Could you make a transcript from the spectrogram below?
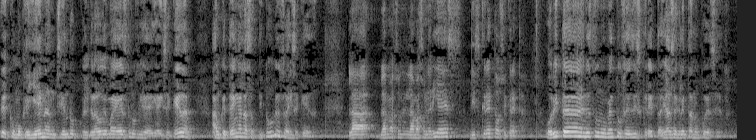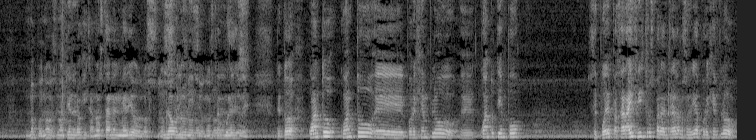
eh, como que llenan siendo el grado de maestros y, ahí se quedan. Aunque tengan las aptitudes, ahí se quedan. La, la, ¿La masonería es discreta o secreta? Ahorita en estos momentos es discreta, ya secreta no puede ser. No, pues no, no tiene lógica, no están en medio los, los edificios, no, están en medio de de todo. ¿Cuánto, cuánto eh, por ejemplo, eh, cuánto tiempo se puede pasar? ¿Hay filtros para entrar a la masonería? Por ejemplo,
